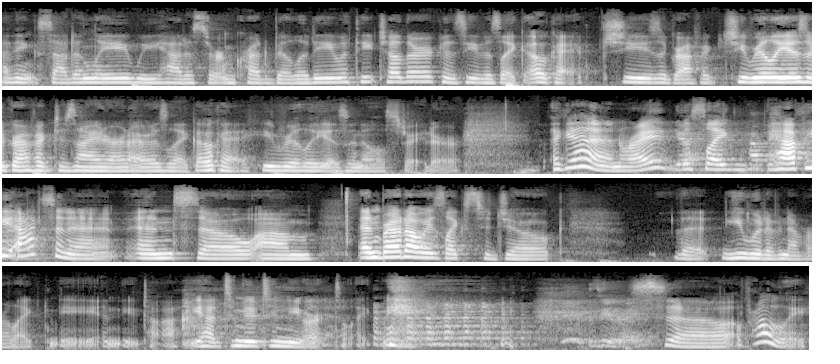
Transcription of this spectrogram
I think suddenly we had a certain credibility with each other because he was like, okay, she's a graphic, she really is a graphic designer. And I was like, okay, he really is an illustrator. Again, right? Yeah, this like happy, happy accident. And so, um, and Brett always likes to joke that you would have never liked me in Utah. You had to move to New York to like me. is he right? So, probably.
